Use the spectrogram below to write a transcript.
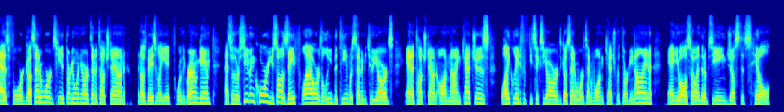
As for Gus Edwards, he had 31 yards and a touchdown, and that was basically it for the ground game. As for the receiving corps, you saw Zay Flowers lead the team with 72 yards and a touchdown on nine catches. Likely at 56 yards. Gus Edwards had one catch for 39, and you also ended up seeing Justice Hill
